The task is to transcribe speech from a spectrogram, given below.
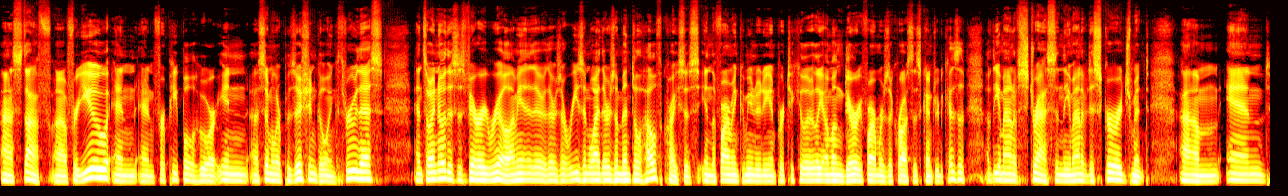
uh, stuff uh, for you and and for people who are in a similar position going through this. And so I know this is very real. I mean, there, there's a reason why there's a mental health crisis in the farming community, and particularly among dairy farmers across this country, because of, of the amount of stress and the amount of discouragement. Um, and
